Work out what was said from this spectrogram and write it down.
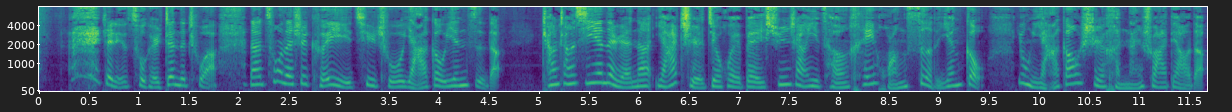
这里的醋可是真的醋啊！那醋呢是可以去除牙垢因子的。常常吸烟的人呢，牙齿就会被熏上一层黑黄色的烟垢，用牙膏是很难刷掉的。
